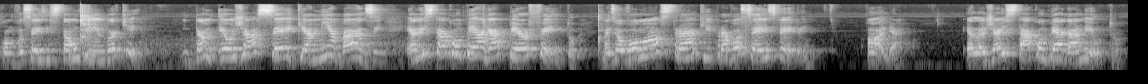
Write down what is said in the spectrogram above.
como vocês estão vendo aqui. Então, eu já sei que a minha base, ela está com o pH perfeito, mas eu vou mostrar aqui para vocês verem. Olha, ela já está com pH neutro.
